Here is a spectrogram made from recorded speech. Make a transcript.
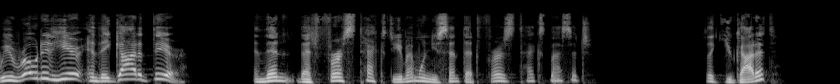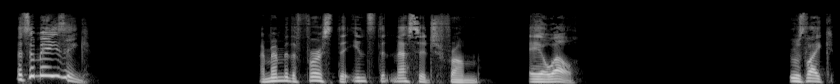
We wrote it here and they got it there. And then that first text, do you remember when you sent that first text message? It's like, you got it? That's amazing. I remember the first, the instant message from AOL. It was like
